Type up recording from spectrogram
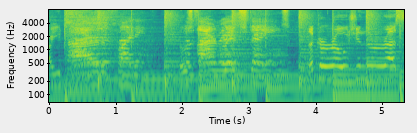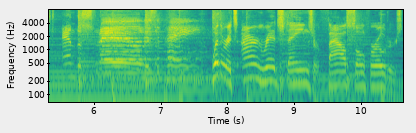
Are you tired of fighting those iron red stains? The corrosion, the rust, and the smell is a pain. Whether it's iron red stains or foul sulfur odors,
